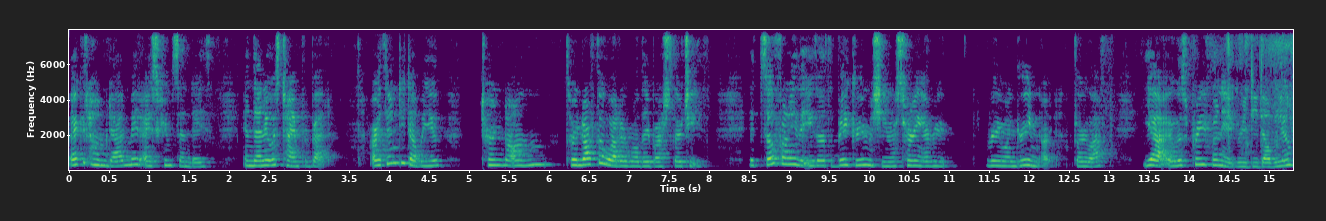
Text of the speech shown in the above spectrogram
Back at home, Dad made ice cream sundaes, and then it was time for bed. Arthur and DW turned on turned off the water while they brushed their teeth. It's so funny that you thought the big green machine was turning every, everyone green, uh, Arthur laughed. Yeah, it was pretty funny, agreed DW.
